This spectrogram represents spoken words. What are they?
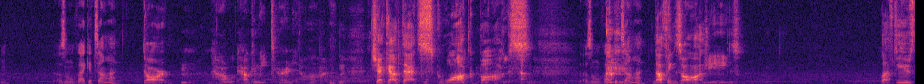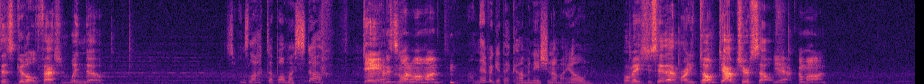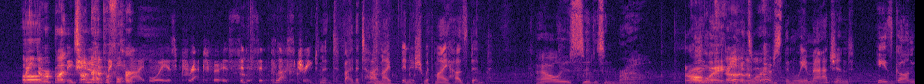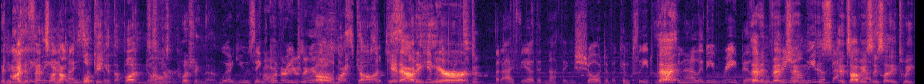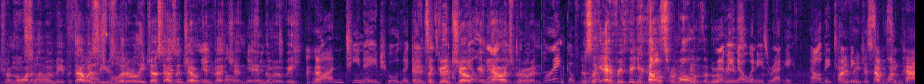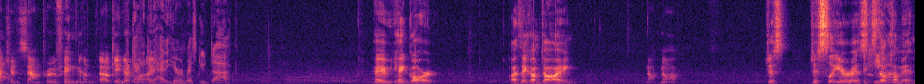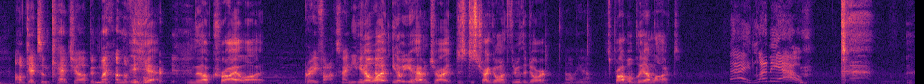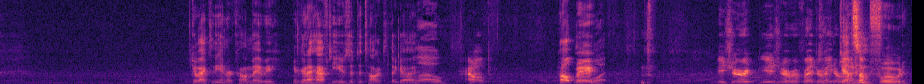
Hmm. Doesn't look like it's on. Darn. Hmm. How how can we turn it on? Check out that squawk box. Doesn't look like it's on. Nothing's on. Jeez. We'll have to use this good old fashioned window. Someone's locked up all my stuff. Damn. But it's not on. I'll never get that combination on my own. What makes you say that, Marty? Don't doubt yourself. yeah, come on. Wait, Uh, there were buttons on that before. My boy is prepped for his Citizen Plus treatment by the time I finish with my husband. How is Citizen Brown? wrong I'm way. afraid it's way. worse than we imagined. He's gone In my defense, I'm not looking at the buttons. I'm just pushing them. We're using Oh, every using tool it. at Oh our my disposal god, to get snap out of him here! out. But I fear that nothing short of a complete That- personality rebuild That will bring invention is it's obviously us. slightly tweaked from the It's one in the movie, but that was used literally just as a joke invention in the movie. One teenage hooligan. And it's a good joke, and now it's ruined. brink of Just like everything else from all of the movies. Let me know when he's ready. I'll be tending Why did tending they to just have Citizen one patch Brown. of soundproofing? Um, okay, I never gotta get out of here and rescue Doc. Hey, hey, guard. I think I'm dying. Knock knock. Just, just slit your wrists. They'll come in. I'll get some ketchup and lay on the floor. Yeah, and then I'll cry a lot. Gray Fox, I need You your know what? help. You know what? You haven't tried. Just, just try going through the door. Oh yeah. It's probably unlocked. Hey, let me out! Go back to the intercom, maybe. You're gonna have to use it to talk to the guy. Hello? Help. Help me! What? Is your is your refrigerator Get running? some food.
